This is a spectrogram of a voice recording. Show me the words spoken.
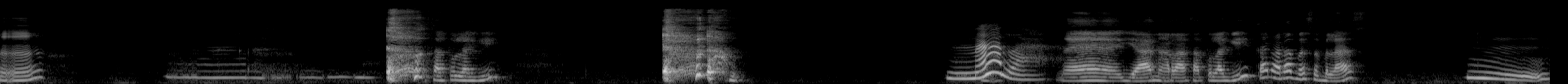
heeh. Satu lagi. Nara. Eh, ya Nara satu lagi kan Nara bersebelas. Hmm.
